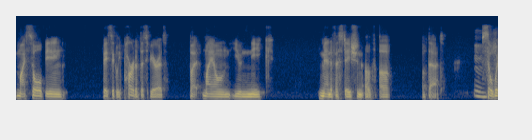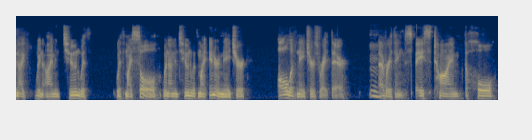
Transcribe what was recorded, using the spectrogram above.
My soul being basically part of the spirit, but my own unique manifestation of of, of that. mm, So when I when I'm in tune with with my soul, when I'm in tune with my inner nature, all of nature's right there. Mm. Everything, space, time, the whole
